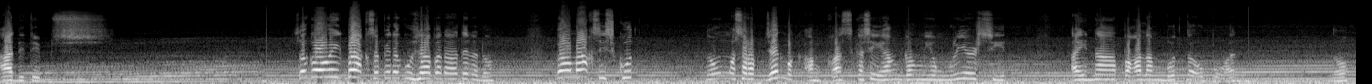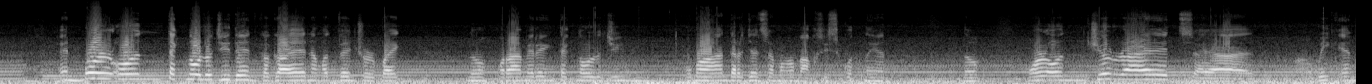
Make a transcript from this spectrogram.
Additives. So going back sa pinag-usapan natin ano, mga maxi scoot nung masarap dyan mag-angkas kasi hanggang yung rear seat ay napakalambot na upuan no? And more on technology din kagaya ng adventure bike no? Marami ring technology umaandar dyan sa mga maxi scoot na yan no? More on chill rides ayan weekend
